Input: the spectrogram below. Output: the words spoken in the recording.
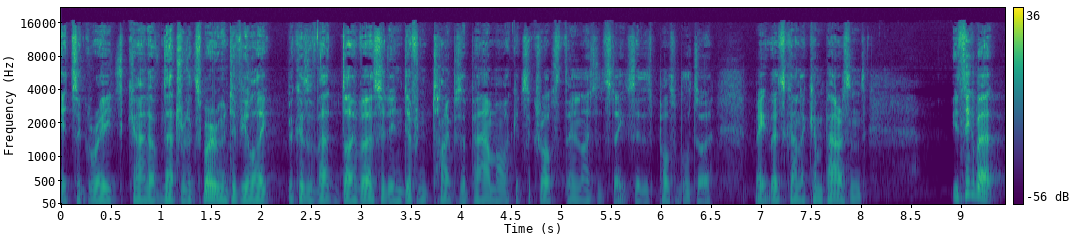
it's a great kind of natural experiment, if you like, because of that diversity in different types of power markets across the United States. It is possible to make those kind of comparisons. You think about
